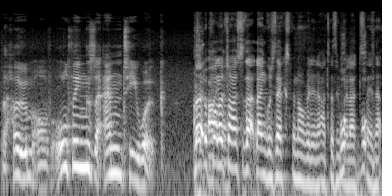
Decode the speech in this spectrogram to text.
the home of all things anti-woke. I apologise for that language there, we're not really allowed. I don't think what, we're allowed to say that.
